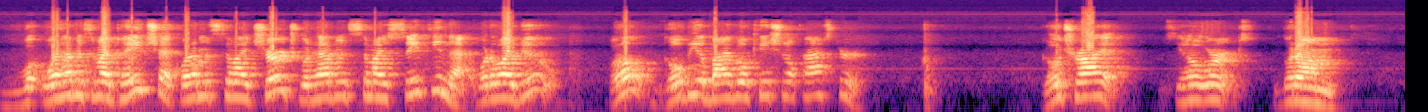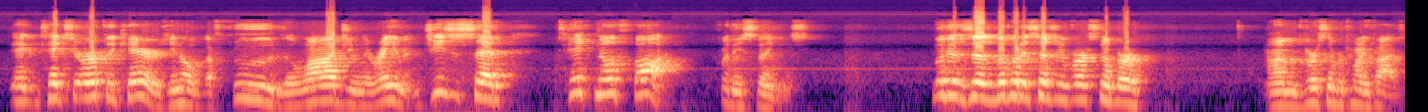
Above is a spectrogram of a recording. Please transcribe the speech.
what, what happens to my paycheck? What happens to my church? What happens to my safety net? What do I do? Well, go be a bivocational pastor. Go try it. See how it works. But um, it takes your earthly cares, you know, the food, the lodging, the raiment. Jesus said, take no thought for these things. Look at look what it says in verse number um, verse number 25.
